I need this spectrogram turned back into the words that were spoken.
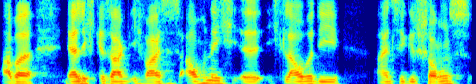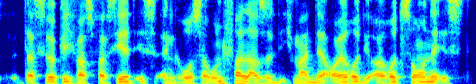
Aber ehrlich gesagt, ich weiß es auch nicht. Äh, ich glaube, die einzige Chance, dass wirklich was passiert, ist ein großer Unfall. Also, ich meine, der Euro die Eurozone ist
